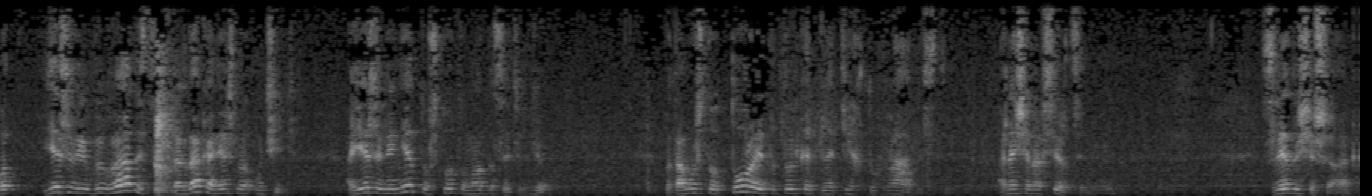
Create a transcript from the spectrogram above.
вот, если вы в радости, тогда, конечно, учить. А если нет, то что-то надо с этим делать. Потому что Тора это только для тех, кто в радости. Она в сердце не выйдет. Следующий шаг.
